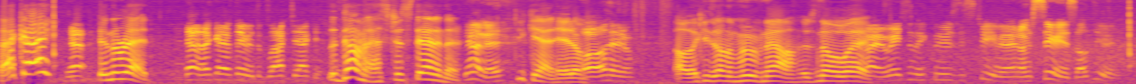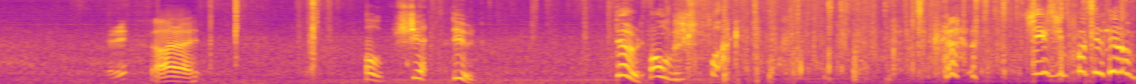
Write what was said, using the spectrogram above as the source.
That guy? Yeah. In the red. Yeah, that guy up there with the black jacket. The dumbass just standing there. Yeah, man. You can't hit him. Oh, I'll hit him. Oh, look, he's on the move now. There's no way. All right, wait till he clears the street, man. I'm serious. I'll do it. Ready? All right. Oh, shit. Dude. Dude, holy fuck. Jeez, you fucking hit him.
